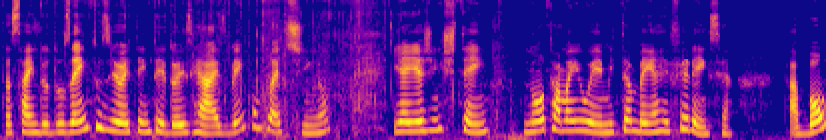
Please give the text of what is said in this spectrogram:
Tá saindo R$ reais, bem completinho. E aí a gente tem no tamanho M também a referência, tá bom?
